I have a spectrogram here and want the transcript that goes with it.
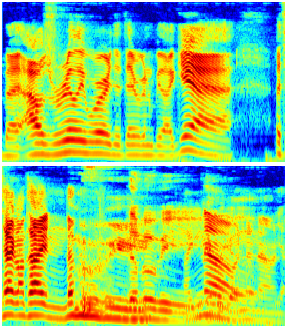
but I was really worried that they were going to be like, yeah, Attack on Titan, the movie, The movie. Like, we no, no, no, Yeah. no, no.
